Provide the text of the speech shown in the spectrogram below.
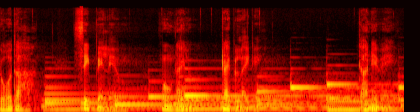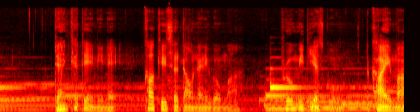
ဒေါသဟာစိတ်ပင်လေကိုမှုန်တိုင်းလိုတိုက်ပလိုက်တယ်။ဒါနဲ့ပဲဒန်ခတ်တဲ့အနေနဲ့ခော့ကေးဆက်တောင်တန်းတွေပေါ်မှာ Prometheus ကိုအခိုင်အမာ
